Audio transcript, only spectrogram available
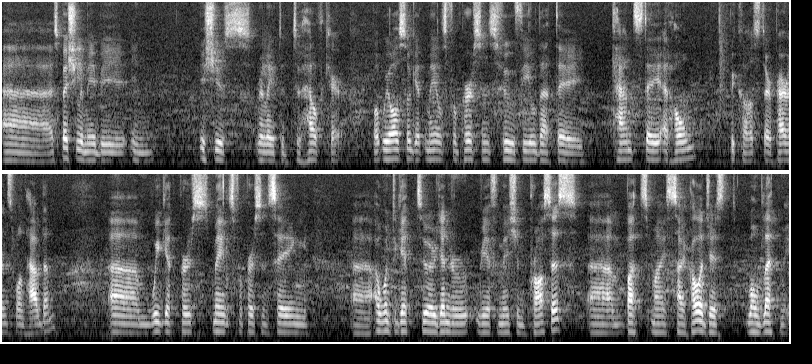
uh, especially maybe in issues related to healthcare. But we also get mails from persons who feel that they can't stay at home because their parents won't have them um, we get mails from persons saying, uh, I want to get to a gender reaffirmation process, um, but my psychologist won't let me.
